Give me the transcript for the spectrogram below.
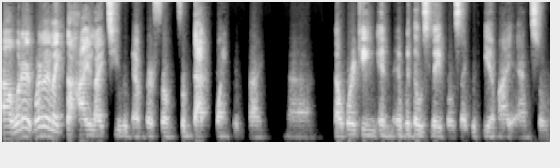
Uh, what are what are like the highlights you remember from from that point in time? Uh, working in with those labels like with EMI and so.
